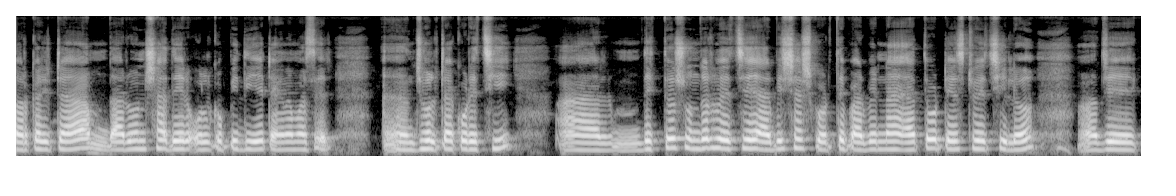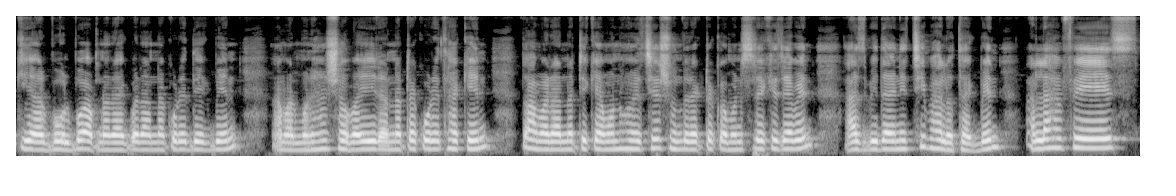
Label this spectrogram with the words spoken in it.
তরকারিটা। দারুণ স্বাদের ওলকপি দিয়ে ট্যাংরা মাছের ঝোলটা করেছি। আর দেখতেও সুন্দর হয়েছে আর বিশ্বাস করতে পারবেন না। এত টেস্ট হয়েছিল যে কি আর বলব, আপনারা একবার রান্না করে দেখবেন। আমার মনে হয় সবাই এই রান্নাটা করে থাকেন। তো আমার রান্নাটি কেমন হয়েছে, সুন্দর একটা কমেন্টস রেখে যাবেন। আজ বিদায় নিচ্ছি, ভালো থাকবেন। আল্লাহ হাফেজ।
